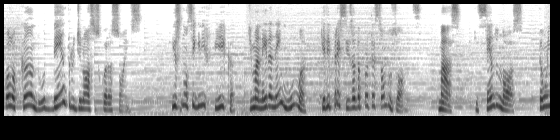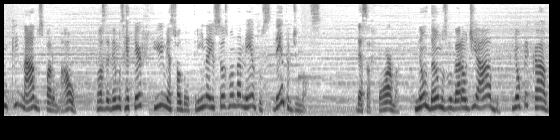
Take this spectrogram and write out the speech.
colocando-o dentro de nossos corações. Isso não significa, de maneira nenhuma, que ele precisa da proteção dos homens, mas que, sendo nós tão inclinados para o mal, nós devemos reter firme a sua doutrina e os seus mandamentos dentro de nós. Dessa forma, não damos lugar ao diabo e ao pecado,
